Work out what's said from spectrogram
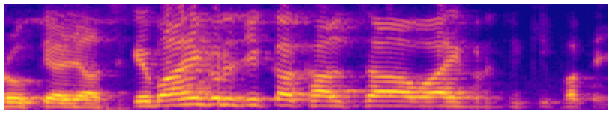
ਰੋਕਿਆ ਜਾ ਸਕੇ। ਵਾਹਿਗੁਰੂ ਜੀ ਕਾ ਖਾਲਸਾ, ਵਾਹਿਗੁਰੂ ਜੀ ਕੀ ਫਤਿਹ।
